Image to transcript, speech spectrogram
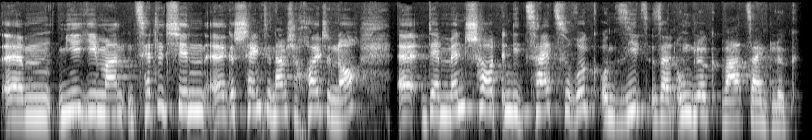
ähm, mir jemand ein Zettelchen äh, geschenkt, den habe ich auch heute noch. Äh, der Mensch schaut in die Zeit zurück und sieht, sein Unglück wahrt sein Glück.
